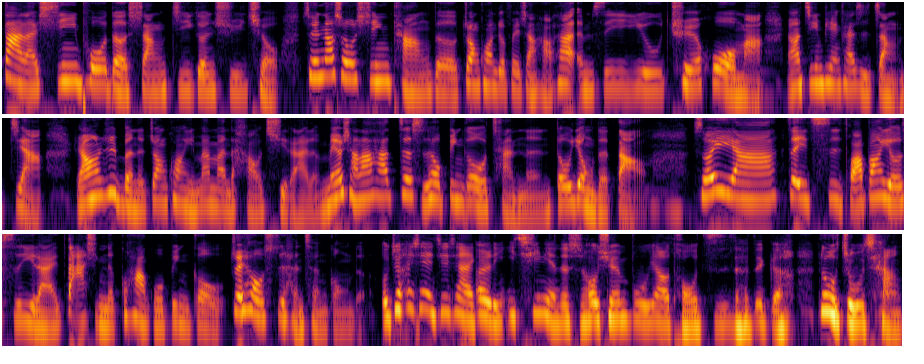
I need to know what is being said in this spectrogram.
带来新一波的商机跟需求，所以那时候新唐的状况就非常好，它的 MCU 缺货嘛，然后晶片开始涨价，然后日本的状况也慢慢的好起来了，没有想到它这时候并购产能都用得到，所以啊，这一次华邦有史以来大型的跨国并购，最后是很。成功的，我觉得他现在接下来二零一七年的时候宣布要投资的这个 入主场，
